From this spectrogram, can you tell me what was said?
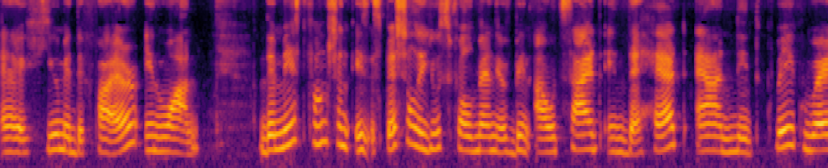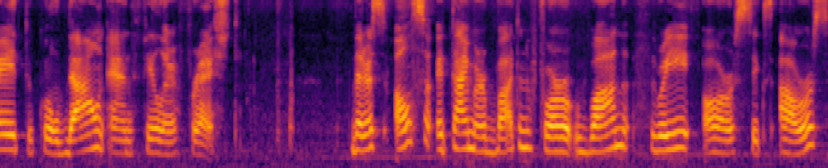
a humidifier in one. The mist function is especially useful when you've been outside in the heat and need quick way to cool down and feel refreshed. There is also a timer button for 1, 3 or 6 hours,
